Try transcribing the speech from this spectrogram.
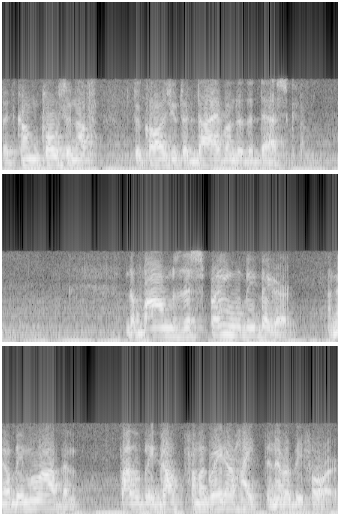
that come close enough to cause you to dive under the desk. The bombs this spring will be bigger, and there will be more of them, probably dropped from a greater height than ever before.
